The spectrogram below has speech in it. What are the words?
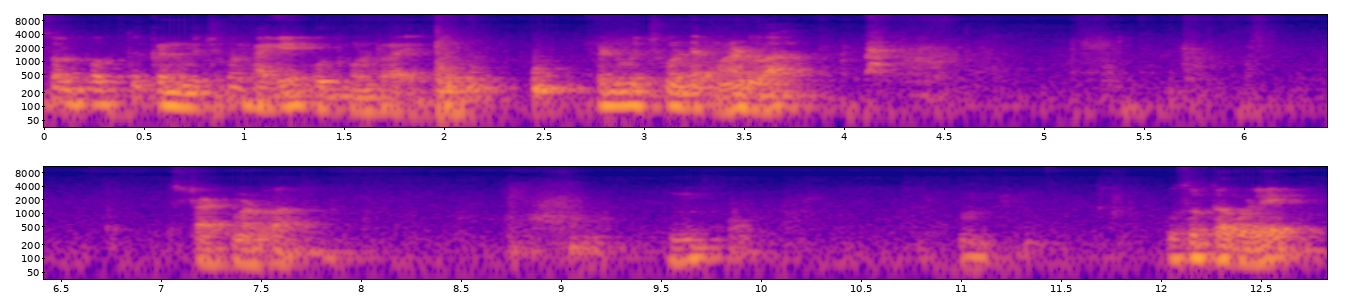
ಸ್ವಲ್ಪ ಹೊತ್ತು ಕಣ್ಣು ಮುಚ್ಕೊಂಡು ಹಾಗೆ ಕೂತ್ಕೊಂಡ್ರೆ ಆಯಿತು. ಕಣ್ಣು ಮುಚ್ಕೊಂಡೆ ಮಾಡುವ? ಸ್ಟಾರ್ಟ್ ಮಾಡುವ. ಉಸಿರು ತಗೊಳ್ಳಿ.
